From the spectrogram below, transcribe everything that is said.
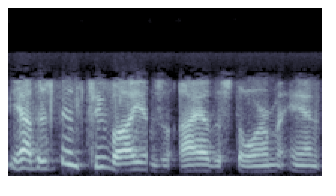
Yeah, there's been two volumes of Eye of the Storm, and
